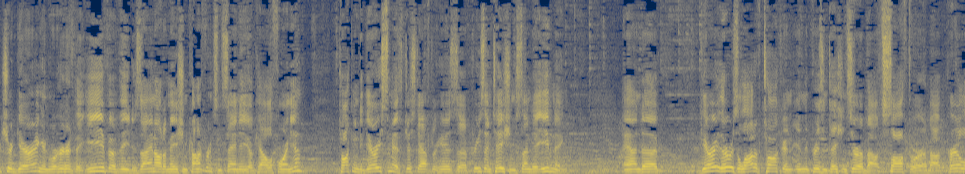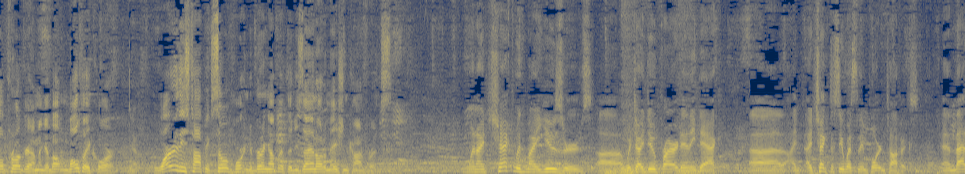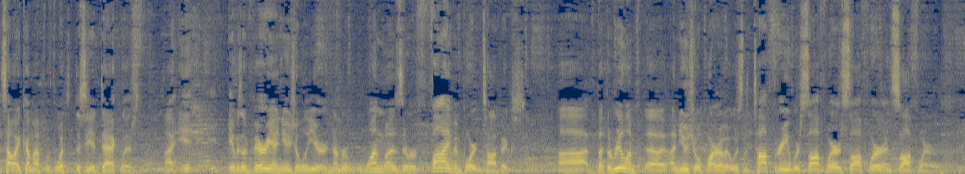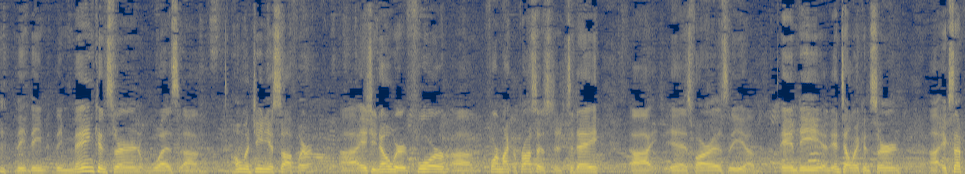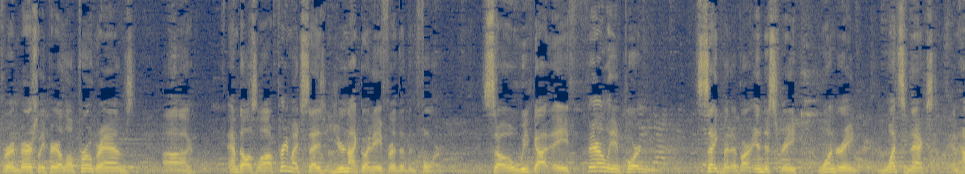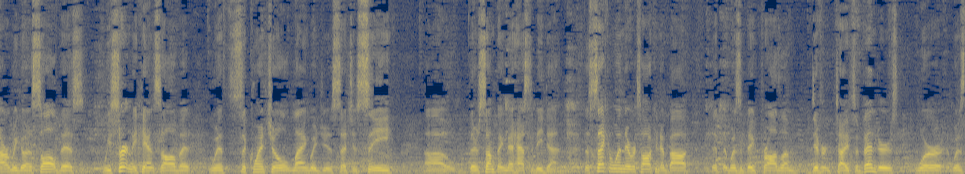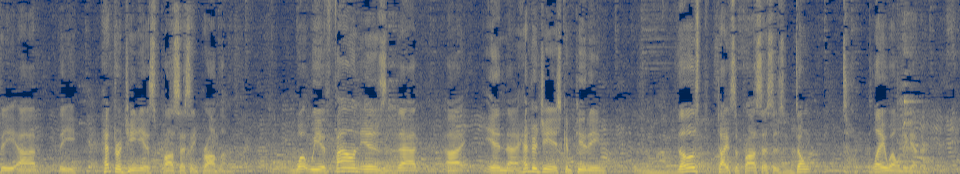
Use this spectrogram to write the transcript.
Richard Goering, and we're here at the eve of the Design Automation Conference in San Diego, California, talking to Gary Smith just after his uh, presentation Sunday evening. And uh, Gary, there was a lot of talk in, in, the presentations here about software, about parallel programming, about multi-core. Yeah. Why are these topics so important to bring up at the Design Automation Conference? When I checked with my users, uh, which I do prior to any DAC, uh, I, I check to see what's the important topics and that's how I come up with what to see a DAC list. Uh, it, it was a very unusual year. Number one was there were five important topics, uh, but the real uh, unusual part of it was the top three were software, software, and software. the, the, the main concern was um, homogeneous software. Uh, as you know, we're at four, uh, four microprocessors today uh, as far as the AMD and Intel are concerned. Uh, except for embarrassingly parallel programs, uh, Amdahl's law pretty much says you're not going any further than four. So we've got a fairly important segment of our industry wondering what's next and how are we going to solve this. We certainly can't solve it with sequential languages such as C. Uh, there's something that has to be done. The second one they were talking about that was a big problem, different types of vendors, were, was the, uh, the heterogeneous processing problem. What we have found is that uh, in uh, heterogeneous computing, those types of processes don't play well together.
